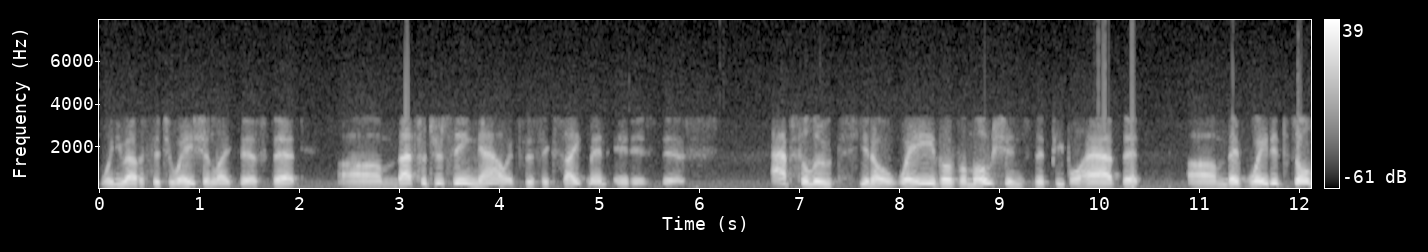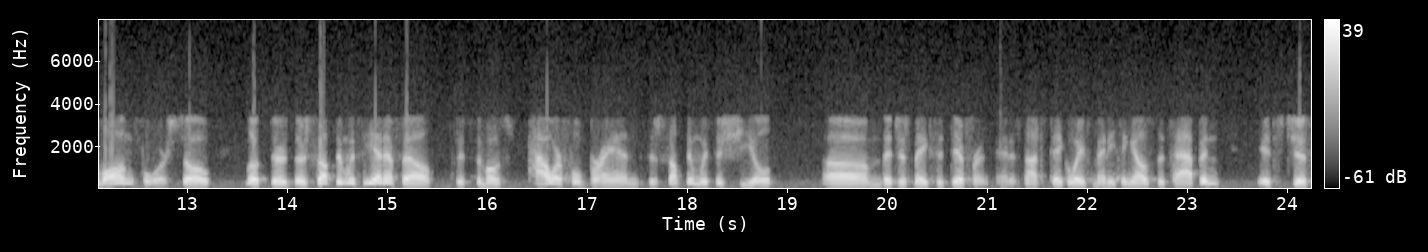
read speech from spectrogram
when you have a situation like this. That um, that's what you're seeing now. It's this excitement. It is this absolute, you know, wave of emotions that people have that um, they've waited so long for. So, look, there, there's something with the NFL. It's the most powerful brand. There's something with the Shield um, that just makes it different. And it's not to take away from anything else that's happened. It's just,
